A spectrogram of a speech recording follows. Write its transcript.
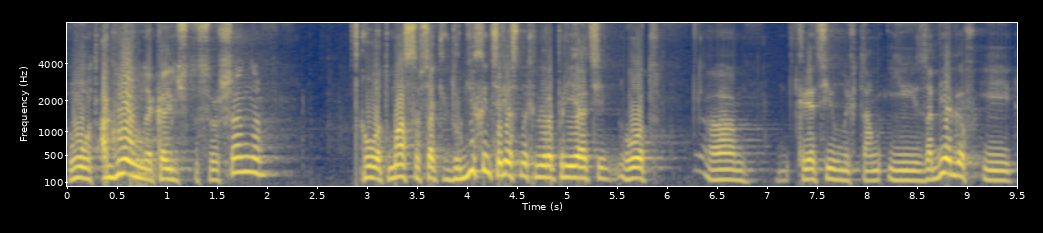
Вот, огромное количество совершенно. Вот, масса всяких других интересных мероприятий, вот, э, креативных там и забегов, и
